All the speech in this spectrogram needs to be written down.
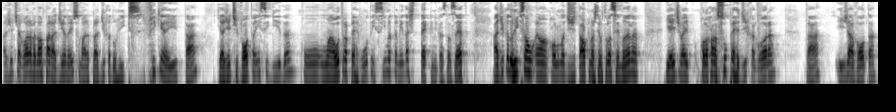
A gente agora vai dar uma paradinha, não é isso, Mário? Para a dica do Rix. Fiquem aí, tá? Que a gente volta em seguida com uma outra pergunta em cima também das técnicas, tá certo? A dica do é, é uma coluna digital que nós temos toda semana. E a gente vai colocar uma super dica agora, tá? E já volta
